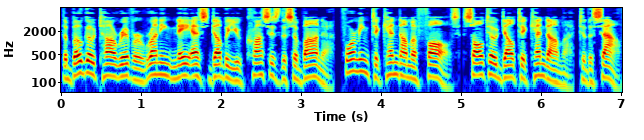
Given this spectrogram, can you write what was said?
The Bogotá River running NE SW crosses the Sabana, forming Tequendama Falls Salto del Tequendama to the south.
